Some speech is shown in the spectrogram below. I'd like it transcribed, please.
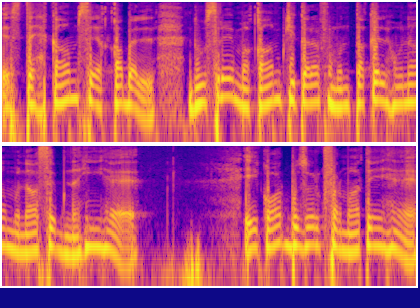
استحکام سے قبل دوسرے مقام کی طرف منتقل ہونا مناسب نہیں ہے۔ ایک اور بزرگ فرماتے ہیں،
